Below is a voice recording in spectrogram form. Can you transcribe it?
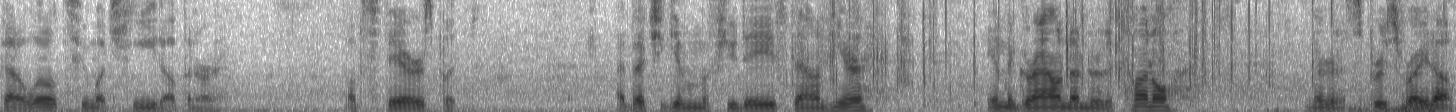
got a little too much heat up in our upstairs, but I bet you give them a few days down here in the ground under the tunnel. they're to spruce right up.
